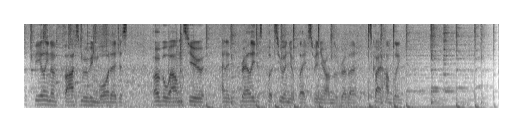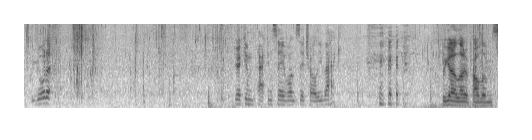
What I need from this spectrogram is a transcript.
The feeling of fast moving water just overwhelms you and it really just puts you in your place when you're on the river. It's quite humbling. We got it. Do you reckon Pak'nSave wants their trolley back? we got a lot of problems.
